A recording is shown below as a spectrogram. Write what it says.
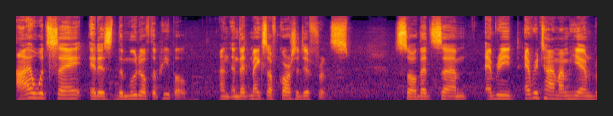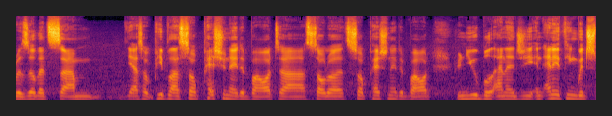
I would say it is the mood of the people, and, and that makes, of course, a difference. So that's um, every every time I'm here in Brazil. That's um, yeah, so people are so passionate about uh, solar, so passionate about renewable energy and anything which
